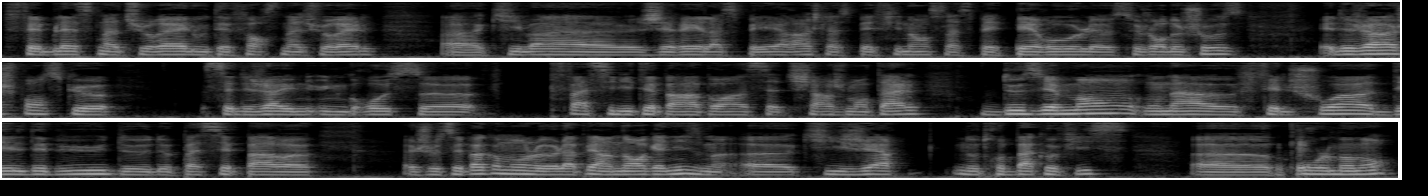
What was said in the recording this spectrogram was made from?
faiblesses naturelles ou tes forces naturelles qui va gérer l'aspect RH l'aspect finance l'aspect payroll ce genre de choses et déjà je pense que c'est déjà une, une grosse facilité par rapport à cette charge mentale deuxièmement on a fait le choix dès le début de, de passer par je sais pas comment l'appeler, un organisme euh, qui gère notre back office euh, pour le moment.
